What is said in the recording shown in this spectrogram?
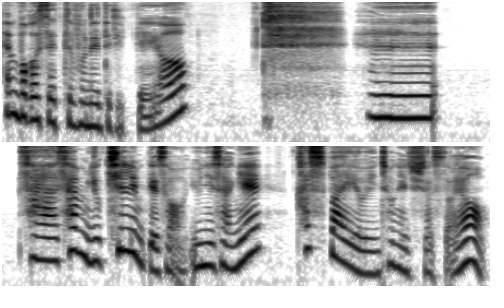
햄버거 세트 보내드릴게요. 4367님께서 윤희상의 카스바의 여인 청해 주셨어요.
